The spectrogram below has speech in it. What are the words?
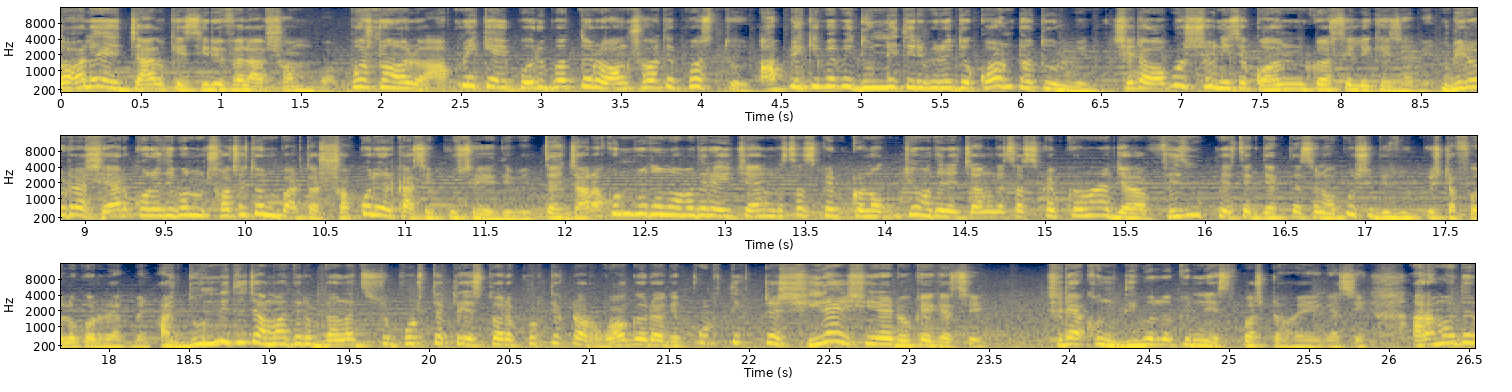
তাহলে এই জালকে ছিঁড়ে ফেলা সম্ভব। প্রশ্ন হলো, আপনি কি এই পরিবর্তনের অংশ হতে প্রস্তুত? আপনি কীভাবে দুর্নীতির বিরুদ্ধে কণ্ঠ তুলবেন? সেটা অবশ্যই নিচে কমেন্ট বক্সে লিখে যাবেন। ভিডিওটা শেয়ার করে দেবেন, সচেতন বার্তা সকলের কাছে পৌঁছে দেবেন। তাই যারা কোন প্রথম আমাদের এই চ্যানেলকে সাবস্ক্রাইব করেন অবশ্যই আমাদের এই চ্যানেলকে সাবস্ক্রাইব করবেন আর যারা ফেসবুক পেজ থেকে দেখতেছেন অবশ্যই ফেসবুক পেজটা ফলো করে রাখবেন। আর দুর্নীতি যে আমাদের বাংলাদেশের প্রত্যেকটা স্তরে, প্রত্যেকটা রগে রগে, প্রত্যেকটা শিরায় শিরায় ঢুকে গেছে। সেটা এখন দিবলোকে নিয়ে স্পষ্ট হয়ে গেছে। আর আমাদের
